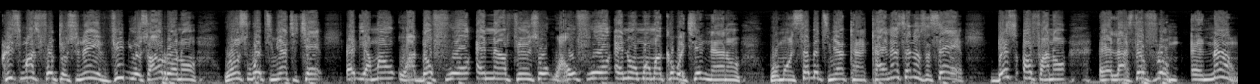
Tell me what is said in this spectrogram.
Christmas photos yɛ videos ahoroɔ no wɔn nso watumi akyekyɛ. Ɛde ama wadɔfoɔ ɛna afei nso wawofoɔ ɛne ɔmo amaka wakyire nyinaa no wɔn nsa bɛtumi aka. Kae na sɛ no sɛ sɛ this offer no uh, lasted from uh, now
